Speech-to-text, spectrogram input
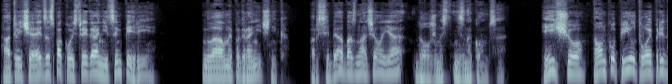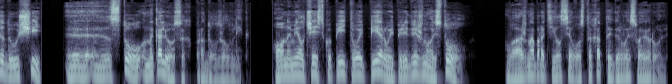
отвечает за спокойствие границ империи. Главный пограничник. Про себя обозначил я должность незнакомца. И еще он купил твой предыдущий э, -э стул на колесах, продолжил Влик. Он имел честь купить твой первый передвижной стул. Важно обратился Остах, отыгрывая свою роль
